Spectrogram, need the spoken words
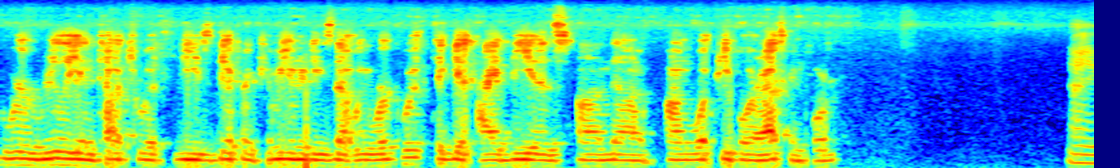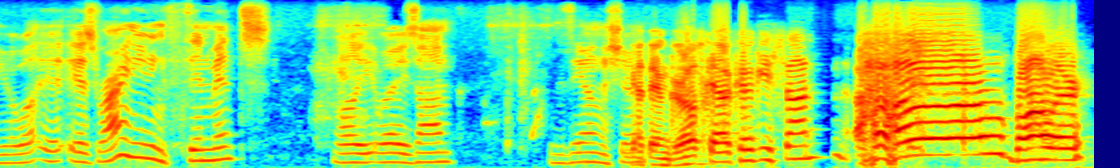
we're really in touch with these different communities that we work with to get ideas on uh, on what people are asking for. There you go. Well, is Ryan eating Thin Mints while, he, while he's on? Is he on the show? Got them Girl Scout cookies, son? Oh, baller!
